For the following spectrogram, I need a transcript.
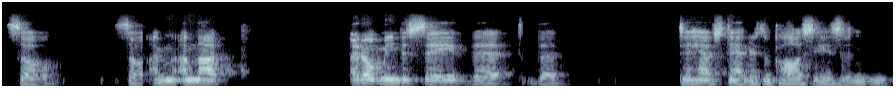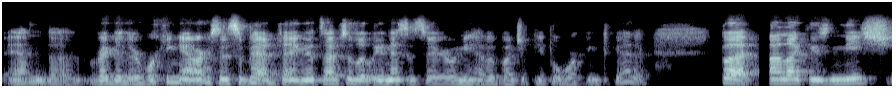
so, so I'm I'm not. I don't mean to say that that to have standards and policies and and uh, regular working hours is a bad thing. That's absolutely necessary when you have a bunch of people working together but I like these niche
